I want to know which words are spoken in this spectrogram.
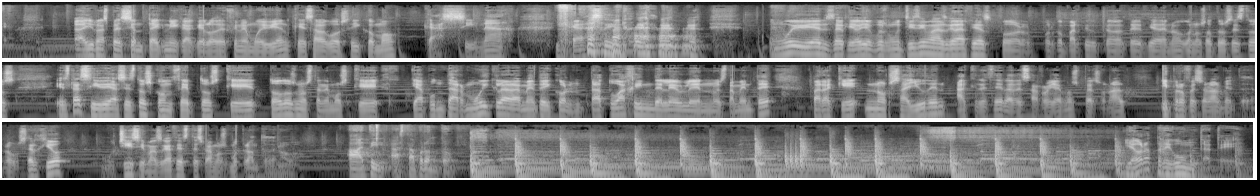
Hay una expresión técnica que lo define muy bien, que es algo así como casi nada. Casi. Muy bien, Sergio. Oye, pues muchísimas gracias por, compartir, como te decía de nuevo, con nosotros estos, estas ideas, estos conceptos que todos nos tenemos que, que, apuntar muy claramente y con tatuaje indeleble en nuestra mente para que nos ayuden a crecer, a desarrollarnos personal y profesionalmente. De nuevo, Sergio, muchísimas gracias. Te esperamos muy pronto de nuevo. A ti, hasta pronto. Y ahora pregúntate.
